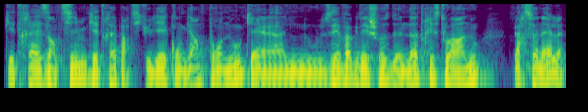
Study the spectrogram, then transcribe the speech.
qui est très intime, qui est très particulier, qu'on garde pour nous, qui euh, nous évoque des choses de notre histoire à nous, personnelle.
